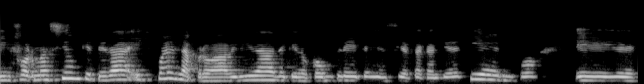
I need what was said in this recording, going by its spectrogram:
información que te da es cuál es la probabilidad de que lo completes en cierta cantidad de tiempo, eh,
